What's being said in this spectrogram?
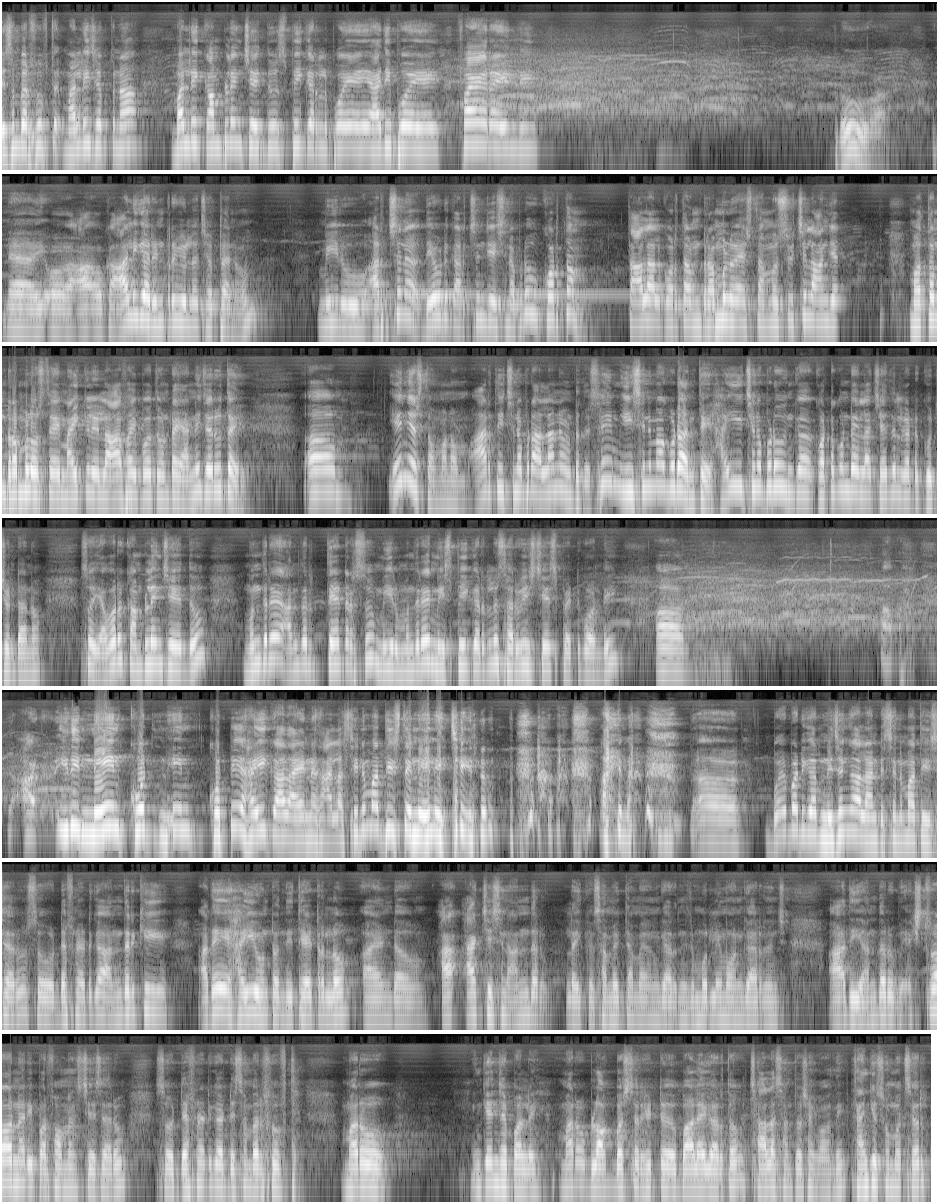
December fifth మళ్ళీ చెప్తున్నా మళ్ళీ కంప్లైంట్ చేయొద్దు స్పీకర్లు పోయాయి అది పోయాయి ఫైర్ అయింది. ఇప్పుడు ఒక ఆలిగారు ఇంటర్వ్యూలో చెప్పాను మీరు అర్చన దేవుడికి అర్చన చేసినప్పుడు కొడతాం తాళాలు కొడతాం డ్రమ్ములు వేస్తాము స్విచ్లు ఆన్ చే మొత్తం డ్రమ్ములు వస్తాయి మైకులు ఇలా ఆఫ్ అయిపోతుంటాయి అన్నీ జరుగుతాయి. ఏం చేస్తాం? మనం ఆర్తి ఇచ్చినప్పుడు అలానే ఉంటుంది. సేమ్ ఈ సినిమా కూడా అంతే. హై ఇచ్చినప్పుడు ఇంకా కొట్టకుండా ఇలా చేతులు కట్టు కూర్చుంటాను. సో ఎవరు కంప్లైంట్ చేయొద్దు. ముందరే అందరు థియేటర్స్ మీరు ముందరే మీ స్పీకర్లు సర్వీస్ చేసి పెట్టుకోండి. ఇది నేను కొట్ నేను కొట్టే హై కాదు. ఆయన అలా సినిమా తీస్తే నేనే చేయను. ఆయన బోయపాటి గారు నిజంగా అలాంటి సినిమా తీశారు. సో డెఫినెట్గా అందరికీ అదే హై ఉంటుంది థియేటర్లో. అండ్ యాక్ట్ చేసిన అందరూ లైక్ సంయుక్త మేనన్ గారి నుంచి మురళీమోహన్ గారి నుంచి అది అందరూ ఎక్స్ట్రానరీ పర్ఫార్మెన్స్ చేశారు. సో డెఫినెట్గా డిసెంబర్ ఫిఫ్త్ మరో ఇంకేం చెప్పాలి? మరో బ్లాక్ బస్టర్ హిట్ బాలయ్య గారితో చాలా సంతోషంగా ఉంది. Thank you so much sir.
